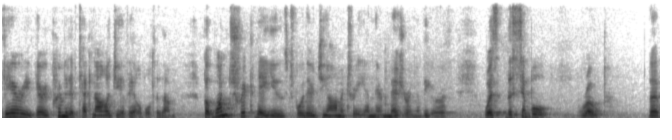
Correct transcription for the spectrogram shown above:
very, very primitive technology available to them. But one trick they used for their geometry and their measuring of the earth was the simple rope, the,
